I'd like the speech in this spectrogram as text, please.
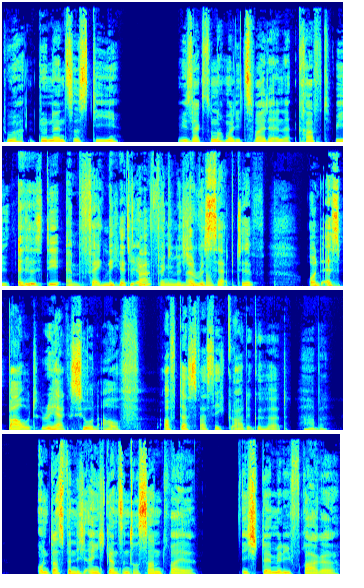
du, du nennst es die wie sagst du nochmal die zweite Kraft? Wie, es ist die empfängliche die Kraft, empfängliche ne, receptive, und es baut Reaktion auf, auf das, was ich gerade gehört habe. Und das finde ich eigentlich ganz interessant, weil ich stelle mir die Frage,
